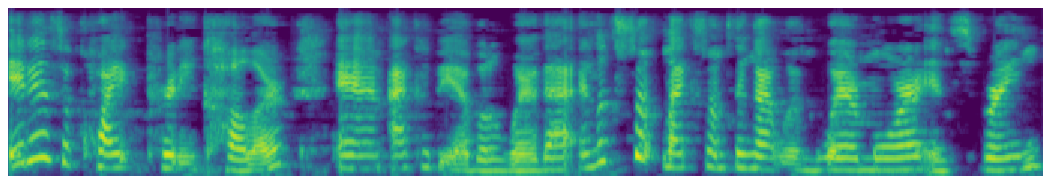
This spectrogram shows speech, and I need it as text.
it is a quite pretty color, and I could be able to wear that. It looks so, like something I would wear more in spring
